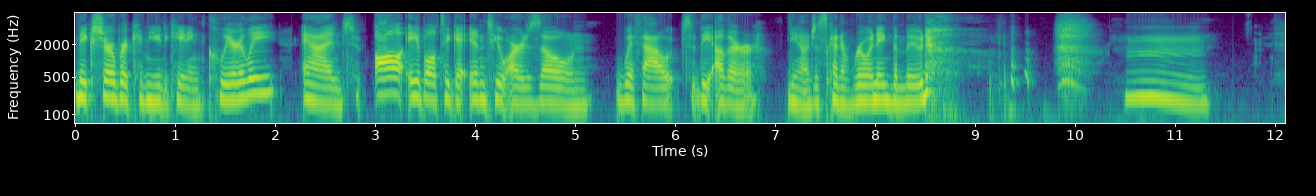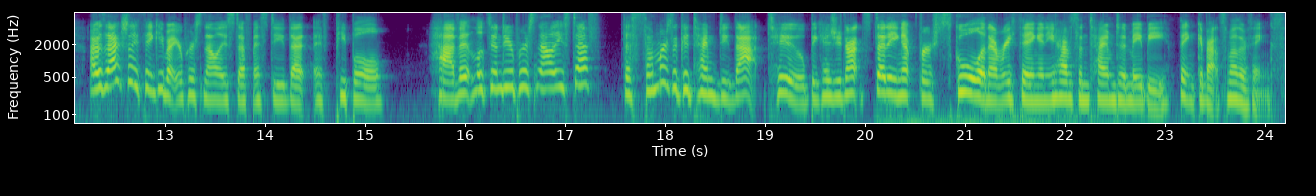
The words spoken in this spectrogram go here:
make sure we're communicating clearly and all able to get into our zone without the other, you know, just kind of ruining the mood. Hmm. I was actually thinking about your personality stuff, Mystie, that if people haven't looked into your personality stuff, the summer's a good time to do that too, because you're not studying up for school and everything, and you have some time to maybe think about some other things.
